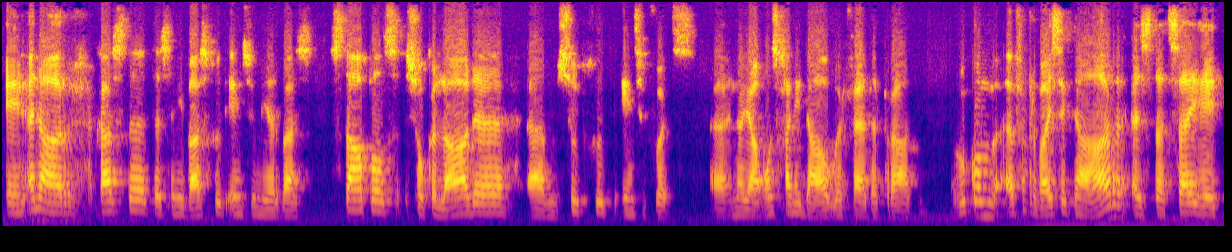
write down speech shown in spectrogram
En in haar kaste tussen die wasgoed en so meer was stapels sjokolade, ehm um, soetgoed ensovoorts. Uh, nou ja, ons gaan nie daaroor verder praat nie hoekom uh, verwys ek na haar is dat sy het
